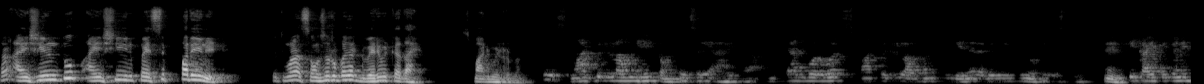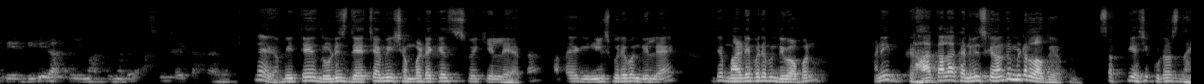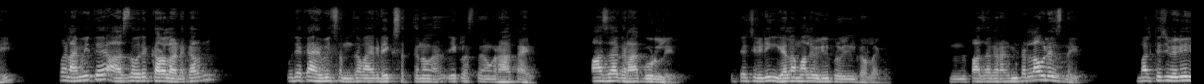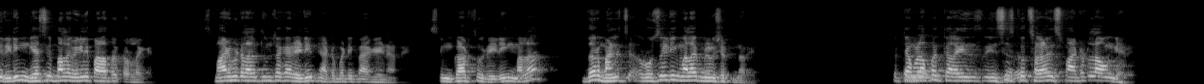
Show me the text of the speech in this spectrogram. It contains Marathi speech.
तर ऐंशी इंटू ऐंशी पैसे पर युनिट तुम्हाला संशे रुपयाचा बेनिफिट त्यात आहे स्मार्ट मीटरमध्ये स्मार्ट मीटर लावणे हे कंपल्सरी आहे का? आणि त्याचबरोबर स्मार्ट मीटर लावताना देण्यात आलेली जी नोटीस असते. ती काही ठिकाणी दिली जात नाही इमारतीमध्ये अशी काही तक्रारी आहे? नाही आम्ही ते नोटीस द्यायची आम्ही शंभर टक्के सोय केली आहे आता. आता एक इंग्लिशमध्ये पण दिले आहे ते मराठीमध्ये पण देऊ आपण. आणि ग्राहकाला कन्व्हिन्स केल्यानंतर मीटर लावतोय आपण. सक्ती अशी कुठंच नाही. पण आम्ही ते आज उद्या करावं लागणार कारण उद्या काय होईल समजा माझ्याकडे एक सत्त्याण्णव एक सत्त्याण्णव ग्राहक आहेत. पाच हजार ग्राहक उरले. तर त्याची रिडिंग घ्यायला मला वेगळी प्रोव्हिजन करावं लागेल. पाच हजार ग्राहक मीटर लावलेच नाहीत. मला त्याची वेगळी रिडिंग घ्यायची मला वेगळी पाळापळ करावं लागेल. स्मार्ट मीटर आलं तुमचं काय रिडिंग ऑटोमॅटिक माझ्याकडे येणार नाही. सिम कार्डचं रिडिंग मला दर महिन्याचं रोज रिडिंग मला मिळू शकणार आहे. तर त्यामुळे आपण त्याला इन्सिस्ट करून सगळ्यांनी स्मार्ट मीटर लावून घ्यावे.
